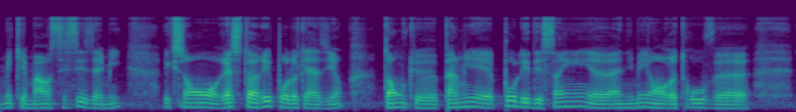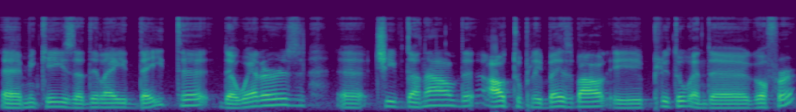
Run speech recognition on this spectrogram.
Mickey Mouse et ses amis qui sont restaurés pour l'occasion. Donc, parmi pour les dessins animés, on retrouve Mickey's Delayed Date, The Whalers, Chief Donald, How to Play Baseball et Pluto and the Gopher.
